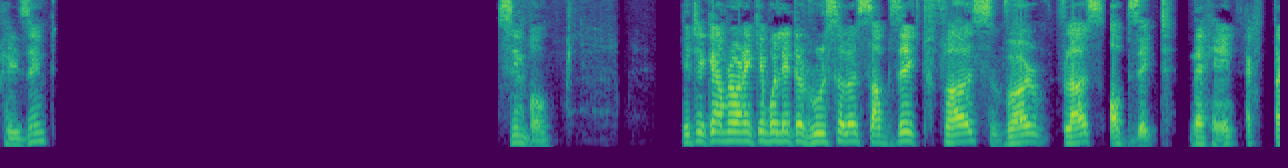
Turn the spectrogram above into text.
প্রেজেন্ট সিম্পল এটাকে আমরা অনেকে বলি এটা রুলস হলো subject plus verb plus object দেখেন, একটা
